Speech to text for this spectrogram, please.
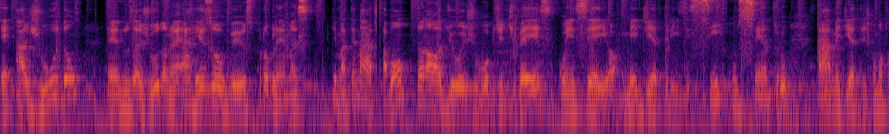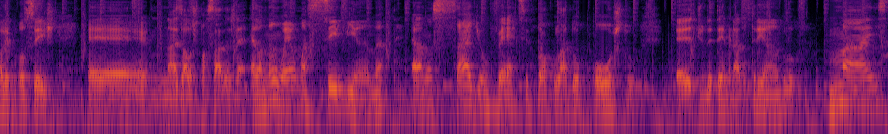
é, ajudam, é, nos ajudam né, a resolver os problemas de matemática, tá bom? Então na aula de hoje o objetivo é esse, conhecer aí ó, mediatriz e circuncentro, tá? Mediatriz, como eu falei para vocês, é, nas aulas passadas, né? Ela não é uma seviana, ela não sai de um vértice e toca o lado oposto é, de um determinado triângulo, mas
